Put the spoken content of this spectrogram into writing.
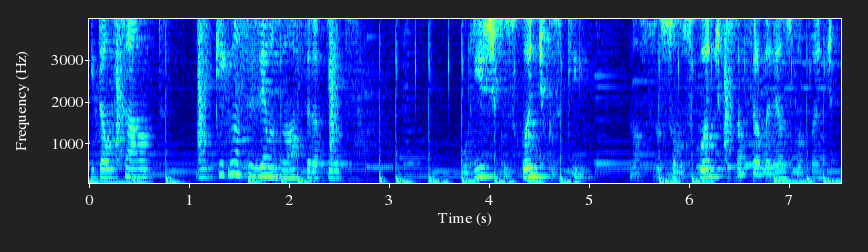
e dá o salto. Mas o que, que nós fizemos, nós terapeutas holísticos, quânticos, que nós somos quânticos, nós trabalhamos com quântico?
